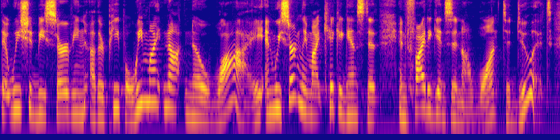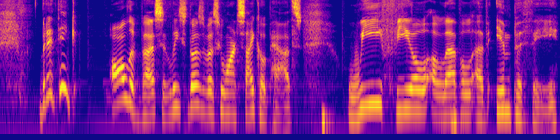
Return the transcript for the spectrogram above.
that we should be serving other people. We might not know why, and we certainly might kick against it and fight against it and not want to do it. But I think all of us, at least those of us who aren't psychopaths, we feel a level of empathy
